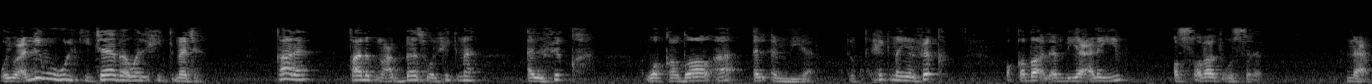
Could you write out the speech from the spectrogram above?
ويعلمه الكتاب والحكمة. قال قال ابن عباس والحكمة الفقه وقضاء الأنبياء. الحكمة هي الفقه وقضاء الأنبياء عليهم الصلاة والسلام. نعم.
